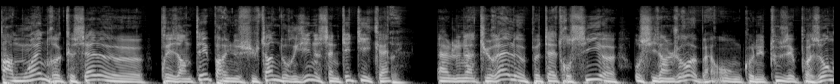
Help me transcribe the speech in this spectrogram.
pas moindre que celle présentée par une substance d'origine synthétique. hein. Oui. Hein, Le naturel peut être aussi, euh, aussi dangereux. Ben, on connaît tous des poisons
